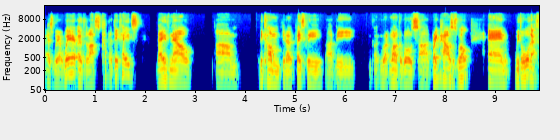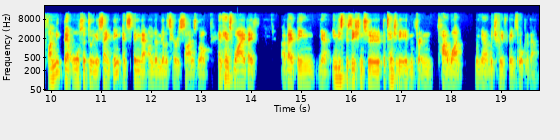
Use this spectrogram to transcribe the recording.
as we're aware, over the last couple of decades, they've now um, become you know basically uh, the one of the world's uh, great powers as well. And with all that funding, they're also doing the same thing and spending that on the military side as well. And hence why they've uh, they've been you know in this position to potentially even threaten Taiwan, you know, which we've been talking about.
